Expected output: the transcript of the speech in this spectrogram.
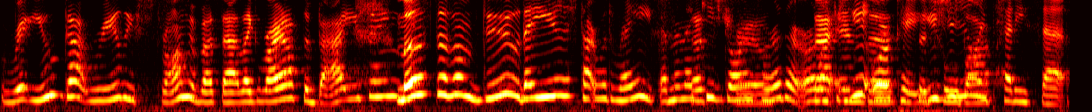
re- you got really strong about that like right off the bat, you think? Most of them do. They usually start with rape, and then they That's keep going further, or That like you, the- or okay, usually petty theft,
